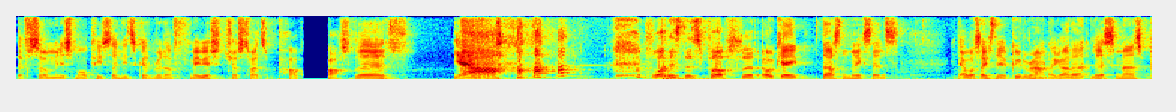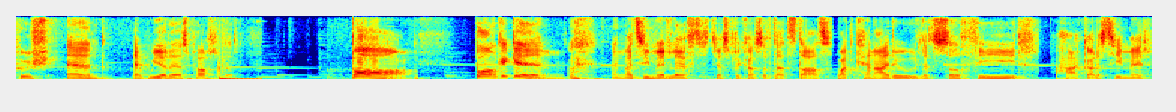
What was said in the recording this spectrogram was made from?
There's so many small pieces I need to get rid of. Maybe I should just try to pop. Pop split. Yeah! what is this pop split? Okay, doesn't make sense. That was actually a good round. I got a less mass push and a weird ass pop split. Bong! Bonk again! and my teammate left just because of that start. What can I do? Let's self-feed. Aha, I got his teammate.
